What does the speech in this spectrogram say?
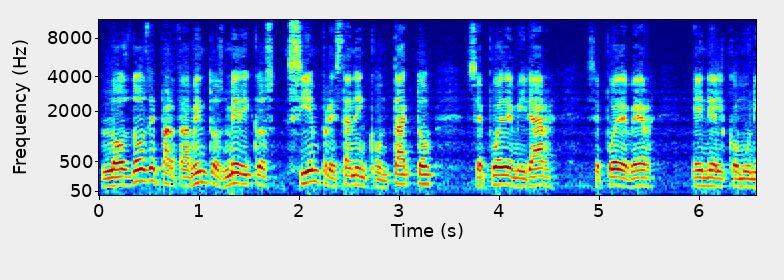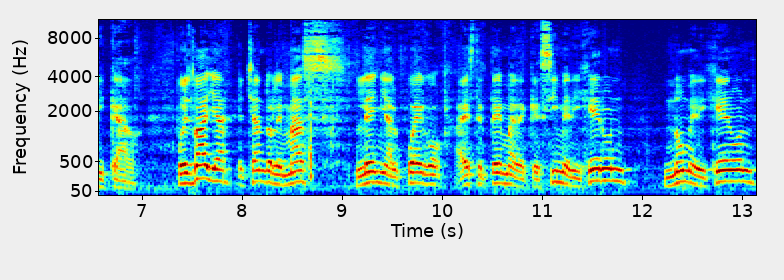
Los dos departamentos médicos siempre están en contacto, se puede mirar, se puede ver en el comunicado. Pues vaya, echándole más leña al fuego a este tema de que sí me dijeron, no me dijeron,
